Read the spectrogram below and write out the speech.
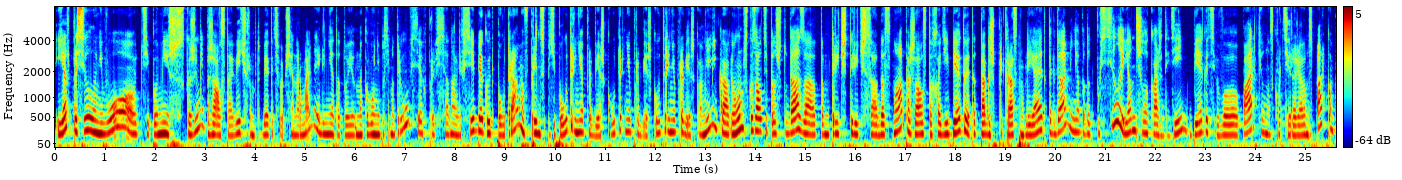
И я спросила у него, типа, Миш, скажи мне, пожалуйста, а вечером-то бегать вообще нормально или нет, а то я на кого не посмотрю, всех профессиональных все бегают по утрам, и, в принципе, типа, утренняя пробежка, утренняя пробежка, утренняя пробежка, а мне никак. И он сказал, типа, что да, за там 3-4 часа до сна, пожалуйста, ходи, бегай, это также прекрасно влияет. Тогда меня подотпустило, и я начала каждый день бегать в парке, у нас квартира рядом с парком,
